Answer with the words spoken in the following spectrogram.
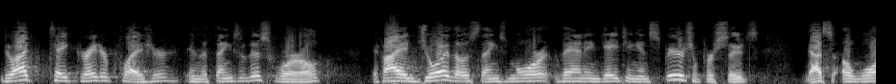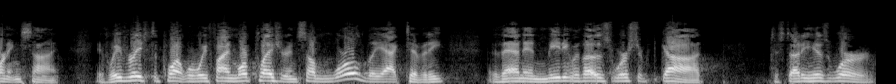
do I take greater pleasure in the things of this world? If I enjoy those things more than engaging in spiritual pursuits, that's a warning sign. If we've reached the point where we find more pleasure in some worldly activity than in meeting with others to worship God, to study His Word,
